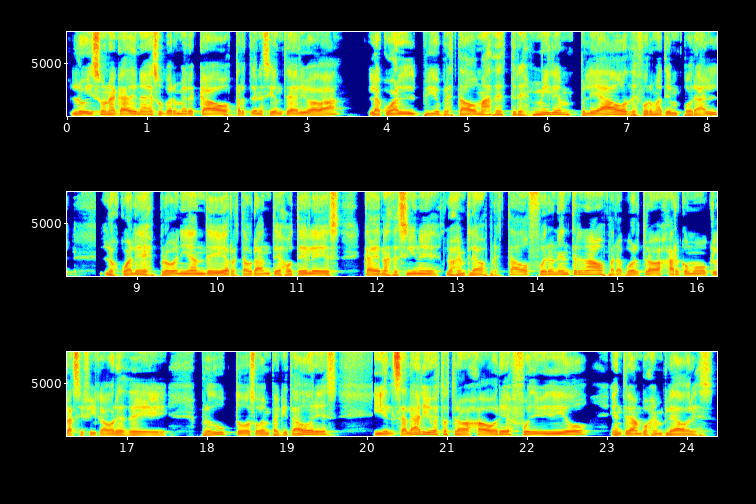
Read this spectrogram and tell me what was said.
lo hizo una cadena de supermercados perteneciente a Alibaba la cual pidió prestado más de 3.000 empleados de forma temporal, los cuales provenían de restaurantes, hoteles, cadenas de cine. Los empleados prestados fueron entrenados para poder trabajar como clasificadores de productos o empaquetadores y el salario de estos trabajadores fue dividido entre ambos empleadores.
